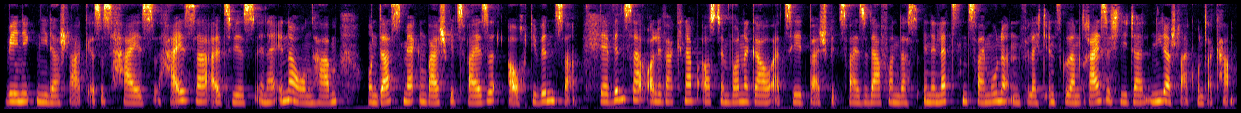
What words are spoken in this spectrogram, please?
wenig Niederschlag. Es ist heiß, heißer, als wir es in Erinnerung haben. Und das merken beispielsweise auch die Winzer. Der Winzer Oliver Knapp aus dem Wonnegau erzählt beispielsweise davon, dass in den letzten zwei Monaten vielleicht insgesamt 30 Liter Niederschlag runterkam.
